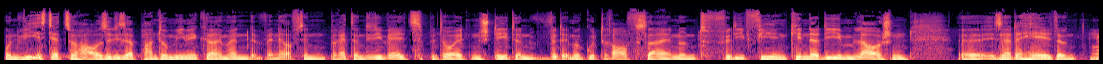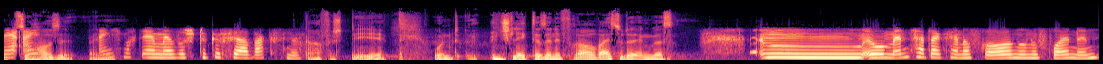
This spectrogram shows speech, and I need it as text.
Und wie ist der zu Hause, dieser Pantomimiker? Ich meine, wenn er auf den Brettern, die die Welt bedeuten, steht, dann wird er immer gut drauf sein. Und für die vielen Kinder, die ihm lauschen, äh, ist er der Held. Und Naja, zu Hause... Eigentlich, eigentlich macht er mehr so Stücke für Erwachsene. Ah, verstehe. Und schlägt er seine Frau? Weißt du da irgendwas? Ähm, Im Moment hat er keine Frau, nur eine Freundin.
